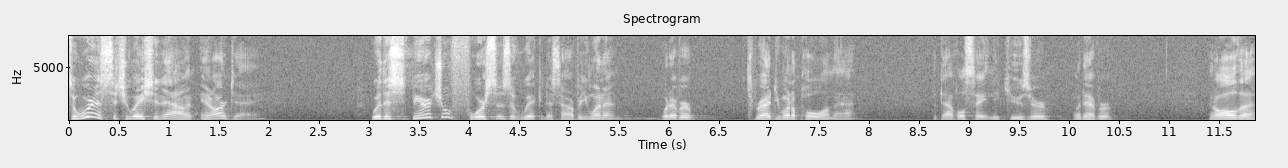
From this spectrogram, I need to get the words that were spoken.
So we're in a situation now in, our day where the spiritual forces of wickedness, however you want to, whatever thread you want to pull on that, the devil, Satan, the accuser, whatever, and all the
